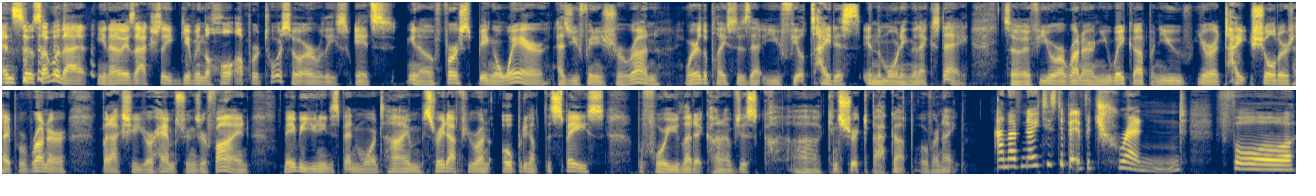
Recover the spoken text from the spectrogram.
and so some of that, you know, is actually giving the whole upper torso a release. It's, you know, first being aware as you finish your run, where are the places that you feel tightest in the morning the next day? So if you're a runner and you wake up and you, you're a tight shoulder type of runner, but actually your hamstrings are fine, maybe you need to spend more time straight after you run opening up the space before you let it kind of just uh, constrict back up overnight. And I've noticed a bit of a trend for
